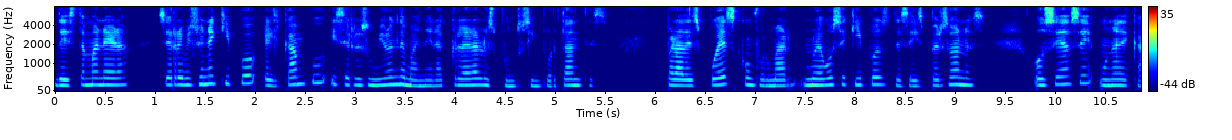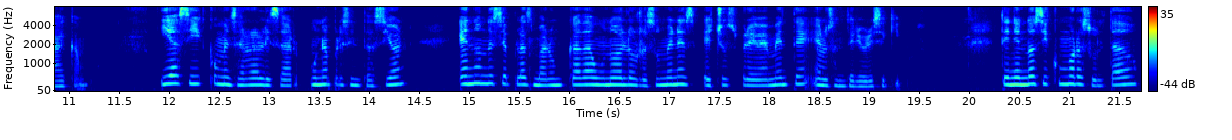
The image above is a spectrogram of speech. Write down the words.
De esta manera, se revisó en equipo el campo y se resumieron de manera clara los puntos importantes, para después conformar nuevos equipos de seis personas, o se una de cada campo y así comencé a realizar una presentación en donde se plasmaron cada uno de los resúmenes hechos previamente en los anteriores equipos, teniendo así como resultado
